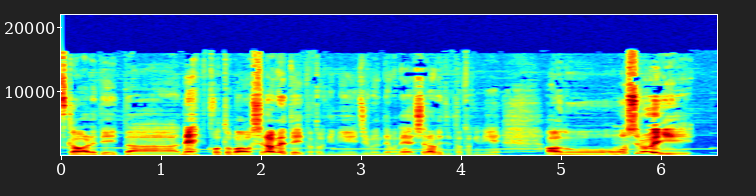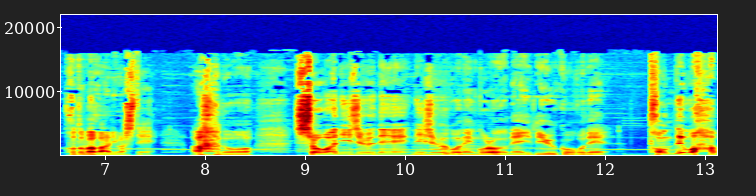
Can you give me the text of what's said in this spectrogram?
使われていたね、言葉を調べていた時に、自分でもね、調べていた時に、あのー面白い言葉がありまして、あのー昭和20年、25年頃のね、流行語で、とんでも8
